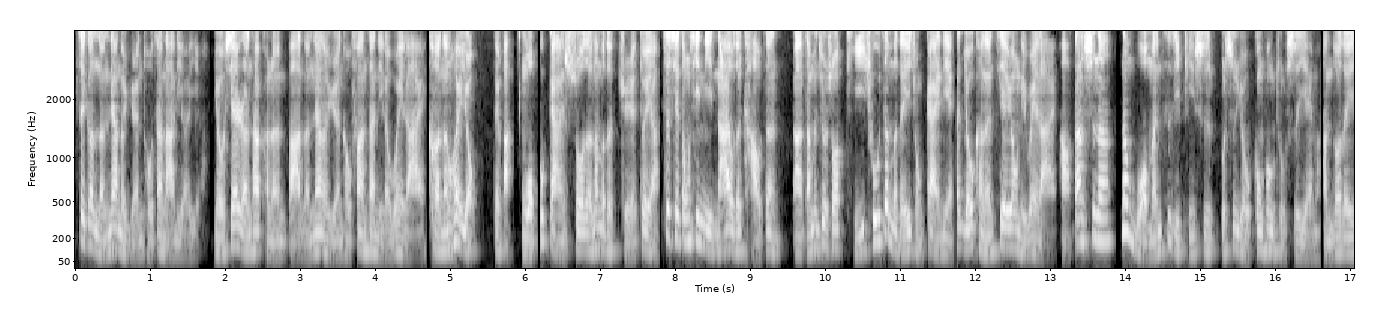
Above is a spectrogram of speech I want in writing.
这个能量的源头在哪里而已啊。有些人他。可能把能量的源头放在你的未来，可能会有。对吧？我不敢说的那么的绝对啊，这些东西你哪有的考证啊？咱们就说提出这么的一种概念，它有可能借用你未来。好，但是呢，那我们自己平时不是有供奉祖师爷吗？很多的一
